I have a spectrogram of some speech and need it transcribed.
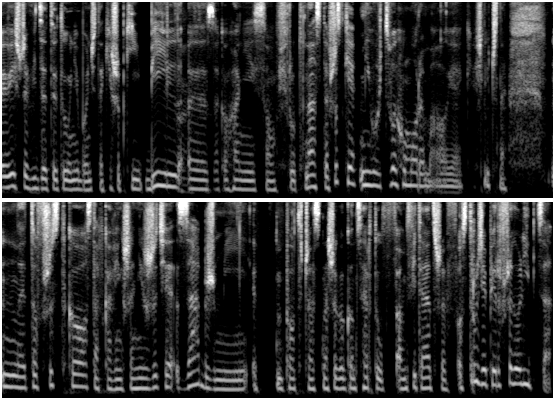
Jeszcze widzę tytuł Nie bądź taki szybki. Bill, tak. E, zakochani są wśród nas. Te wszystkie miłość, złe humory, mało jakie śliczne. Mm, to wszystko, stawka większa niż życie, zabrzmi podczas naszego koncertu w Amfiteatrze w Ostrudzie 1 lipca.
